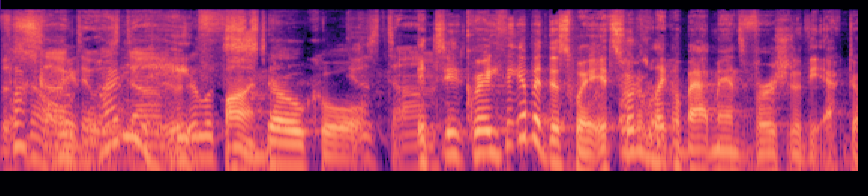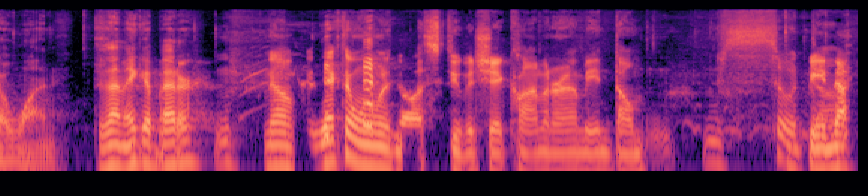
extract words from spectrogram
The Fuck, suck- sucked. It why was do you dumb. hate it looks fun? so it cool. was dumm. It's it, Greg. Think of it this way: it's sort of like a Batman's version of the Ecto One. Does that make it better? No, the Ecto one was all that stupid shit climbing around being dumb. It was so Being dumb. nothing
